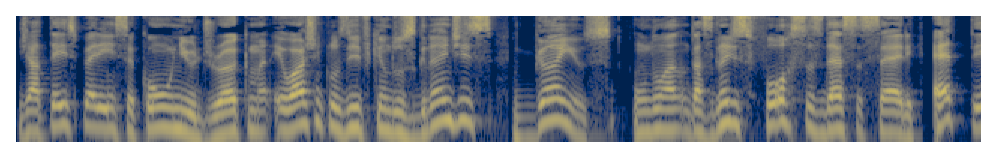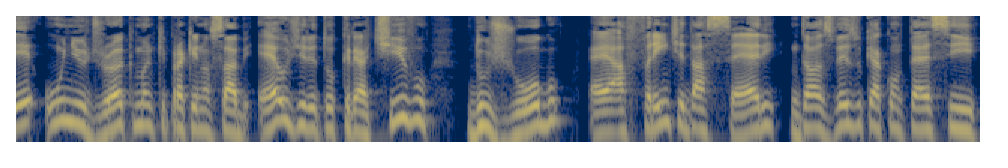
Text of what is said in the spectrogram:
já ter experiência com o Neil Druckmann. Eu acho, inclusive, que um dos grandes ganhos, uma das grandes forças dessa série é ter o Neil Druckmann, que para quem não sabe é o diretor criativo do jogo, é à frente da série. Então, às vezes o que acontece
